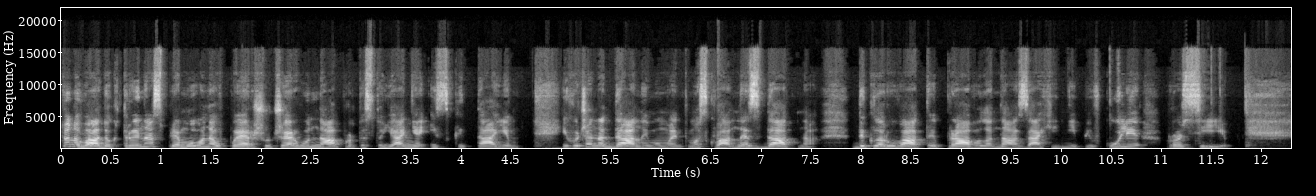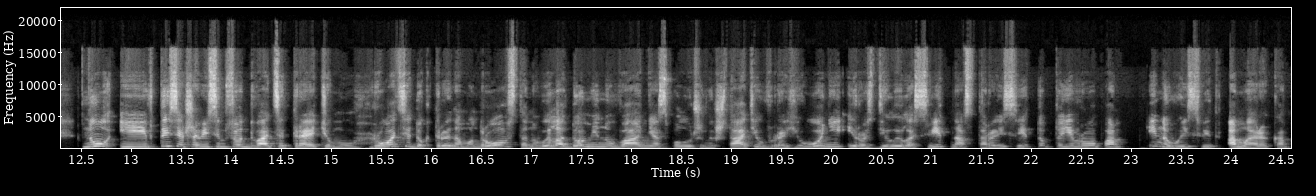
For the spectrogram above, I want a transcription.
то нова доктрина спрямована в першу чергу на протистояння із Китаєм. І, хоча на даний момент Москва не здатна декларувати правила на західній півкулі Росії. Ну і в 1823 році доктрина Монро встановила домінування Сполучених Штатів в регіоні і розділила світ на старий світ, тобто Європа, і новий світ Америка,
